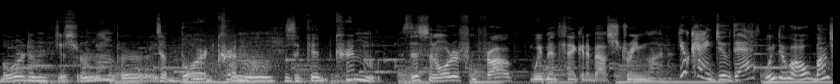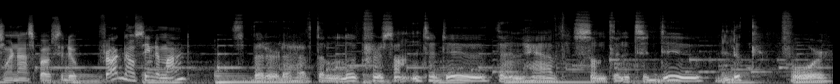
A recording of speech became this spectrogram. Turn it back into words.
boredom, just remember, it's a bored criminal is a good criminal. Is this an order from Frog? We've been thinking about streamlining. You can't do that. We do a whole bunch we're not supposed to do. Frog don't seem to mind. It's better to have to look for something to do than have something to do look for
